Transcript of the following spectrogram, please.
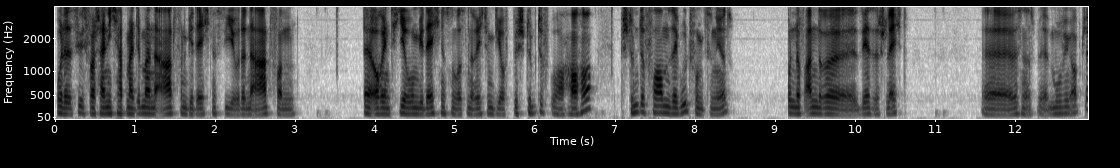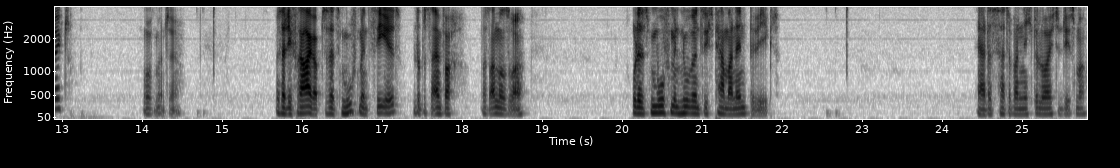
Oder es ist, wahrscheinlich hat man halt immer eine Art von Gedächtnis, die, oder eine Art von äh, Orientierung, Gedächtnis und was in der Richtung, die auf bestimmte, oh, bestimmte Formen sehr gut funktioniert. Und auf andere sehr, sehr schlecht. Äh, was ist denn das? Moving Object? Movement, ja. Ist halt die Frage, ob das als Movement zählt oder ob das einfach was anderes war. Oder das Movement nur, wenn es sich permanent bewegt. Ja, das hat aber nicht geleuchtet diesmal.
